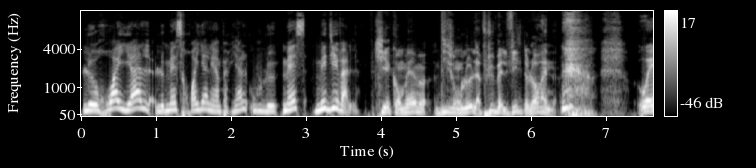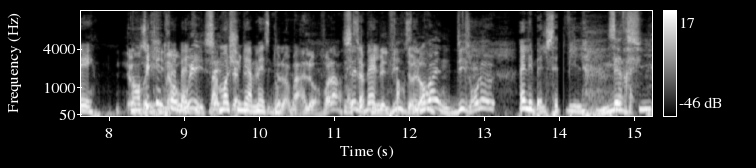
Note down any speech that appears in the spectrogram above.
le royal, le Metz royal et impérial ou le Metz médiéval. qui est quand même, disons-le, la plus belle ville de Lorraine. Oui. Non, c'est une très belle ville. Bah, moi, je suis né à belle Metz, donc, Lo- bah alors voilà, c'est la plus belle, belle ville de. Lorraine, disons-le. Elle est belle cette ville. Merci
